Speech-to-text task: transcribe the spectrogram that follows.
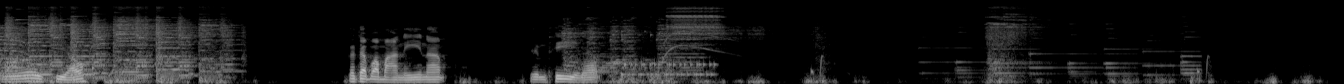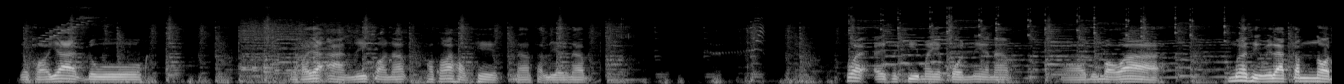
โอ้ยเสียว ก็จะประมาณนี้นะครับ เต็มที่นะครับ เดี๋ยวขออนุญาตดู เดี๋ยวขออนุญาตอ่านนี้ก่อนนะครับขอต้องการของเพจนะครับสัตว์เลี้ยงนะครับถ้วยไอศครีมมายากลเนี่ยนะครับอ่ามันบอกว่าเมื่อถึงเวลากำหนด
